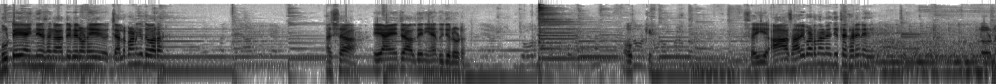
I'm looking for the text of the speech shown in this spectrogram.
ਬੂਟੇ ਇੰਨੇ ਸੰਗਾਤੇ ਫਿਰ ਹੁਣ ਇਹ ਚੱਲ ਪਣਗੇ ਦੁਬਾਰਾ? ਅੱਛਾ ਇਹ ਐਂ ਚੱਲਦੇ ਨਹੀਂ ਹੈ ਦੂਜੇ ਲੋਟ। ਓਕੇ। ਸਹੀ ਆ ਸਾਰੇ ਪੜਦਾਂ ਨੇ ਜਿੱਥੇ ਖੜੇ ਨੇ ਇਹ। ਲੋਟ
